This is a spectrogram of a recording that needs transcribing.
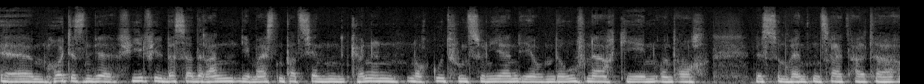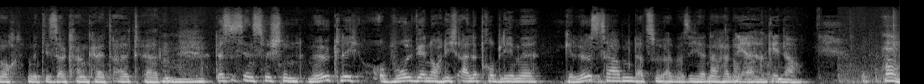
Ähm, heute sind wir viel, viel besser dran. Die meisten Patienten können noch gut funktionieren, ihrem Beruf nachgehen und auch bis zum Rentenzeitalter auch mit dieser Krankheit alt werden. Mhm. Das ist inzwischen möglich, obwohl wir noch nicht alle Probleme gelöst haben. Dazu werden wir sicher nachher noch Ja, kommen. genau. Hm.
